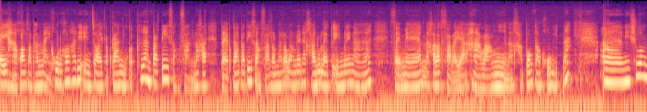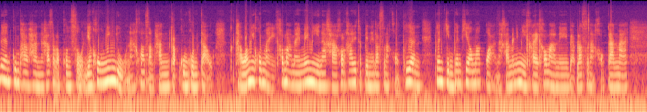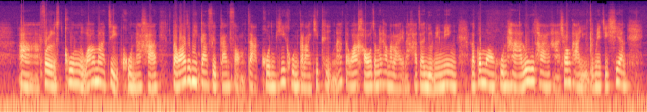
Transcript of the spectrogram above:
ไปหาความสัมพันธ์ใหม่คุณค่อนข้างที่เอนจอยกับการอยู่กับเพื่อนปาร์ตี้สังสรรค์นะคะ แต่การปาร์ตี้สังสรรค์ระมัดระวังด้วยนะคะ ดูแลตัวเองด้วยนะ ใส่แมสนะคะ รักษาระยะห่างล้างมือนะคะ ป้องกันโควิดนะในช่วงเดือนกุมภาพันธ์นะคะสำหรับคนโสดยังคงนิ่งอยู่นะ ความสัมพันธ์กับคุณคนเก่า ถามว่ามีคนใหม่เข้ามาไหมไม่มีนะคะ ค่อนข้างที่จะเป็นในลักษณะของเพื่อน เพื่อนกินเพื่อนเที่ยวมากกว่านะคะ ไม่ได้มีใครเข้ามาในแบบลักษณะของการมา อ่า first คุณหรือว่ามาจีบคุณนะคะ แต่ว่าจะมีการสืบการส่องจากคนที่คุณกำลังคิดถึงนะ แต่ว่าเขาจะไม่ทำอะไรนะคะ จะอยู่นิ่งๆ แล้วก็มองคุณหาลู่ทางหาช่องทางอยู่ The Magician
